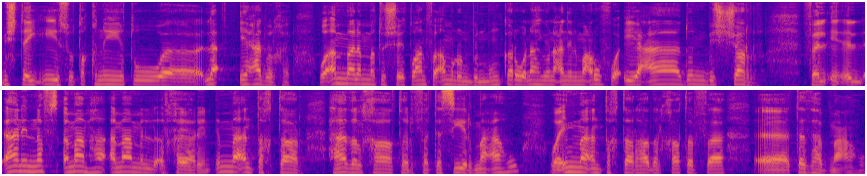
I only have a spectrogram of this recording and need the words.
مش تيئيس وتقنيط و... لا إيعاد بالخير. وأما لمة الشيطان فأمر بالمنكر ونهي عن المعروف وإيعاد بالشر. فالآن النفس أمامها أمام الخيارين. إما أن تختار هذا الخاطر فتسير معه وإما أن تختار هذا الخاطر فتذهب معه.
